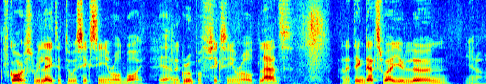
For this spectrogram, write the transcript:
Of course, related to a 16 year old boy yeah. and a group of 16 year old lads. And I think that's where you learn, you know,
